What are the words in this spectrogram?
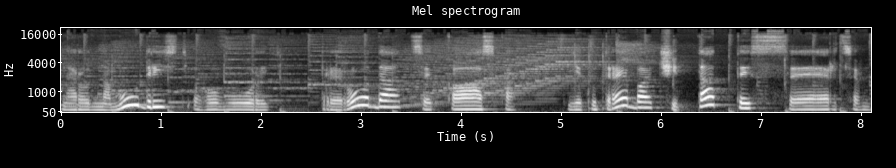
Народна мудрість говорить. Природа це казка, яку треба читати серцем.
